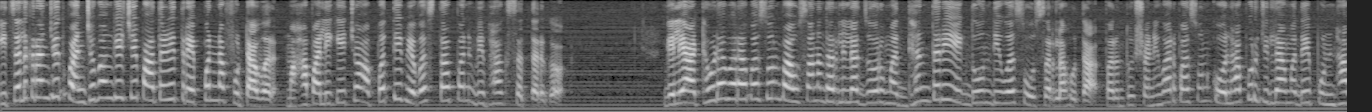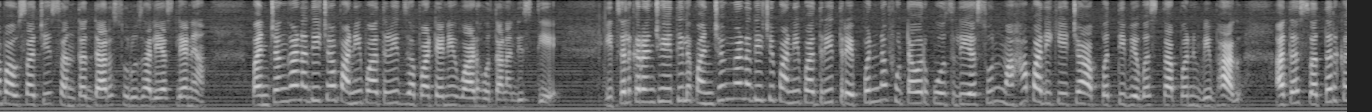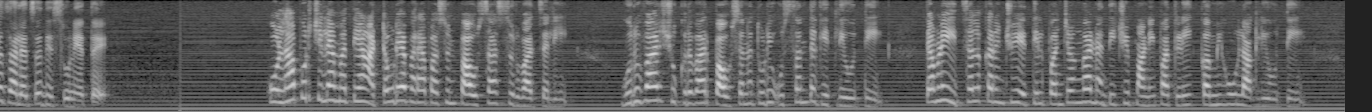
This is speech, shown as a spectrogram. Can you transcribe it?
इचलकरंजीत पंचगंगेची पातळी त्रेपन्न फुटावर. महापालिकेच्या आपत्ती व्यवस्थापन विभाग सतर्क. गेल्या आठवड्याभरापासून पावसानं धरलेला जोर मध्यंतरी एक दोन दिवस ओसरला होता. परंतु शनिवारपासून कोल्हापूर जिल्ह्यामध्ये पुन्हा पावसाची संततधार सुरू झाली असल्यानं पंचंगा नदीच्या पाणी पातळीत झपाट्याने वाढ होताना दिसतीये. इचलकरंजी येथील पंचंगा नदीची पाणी पातळी त्रेपन्न फुटावर पोहोचली असून महापालिकेच्या आपत्ती व्यवस्थापन विभाग आता सतर्क झाल्याचं दिसून येतंय. कोल्हापूर जिल्ह्यामध्ये आठवड्याभरापासून पावसास सुरुवात झाली. गुरुवार शुक्रवार पावसानं थोडी उसंत घेतली होती. त्यामुळे इचलकरंजी येथील पंचंगा नदीची पाणी पातळी कमी होऊ लागली होती.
